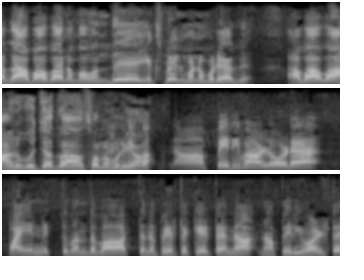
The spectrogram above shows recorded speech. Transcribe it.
அதை அவாவாக நம்ம வந்து எக்ஸ்பிளைன் பண்ண முடியாது. அவாவா அனுபவிச்சா தான் சொல்ல முடியும். நான் பெரியவாளோட பயணித்து வந்தவா அத்தனை பேர்கிட்ட கேட்டேன்னா நான் பெரியவாள்கிட்ட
